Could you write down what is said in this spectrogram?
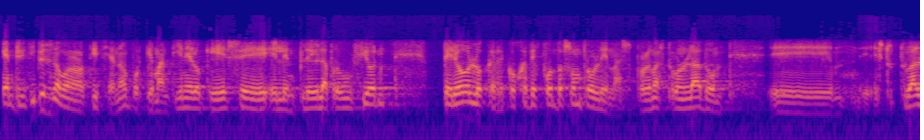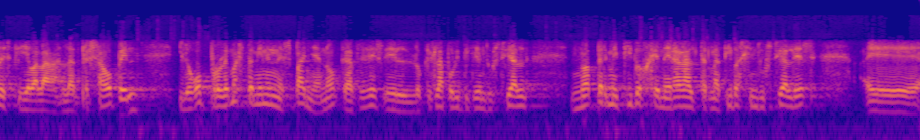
En principio es una buena noticia, ¿no? Porque mantiene lo que es el empleo y la producción, pero lo que recoge de fondo son problemas. Problemas, por un lado, eh, estructurales que lleva la, empresa Opel y luego problemas también en España, ¿no? que a veces lo que es la política industrial no ha permitido generar alternativas industriales eh,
